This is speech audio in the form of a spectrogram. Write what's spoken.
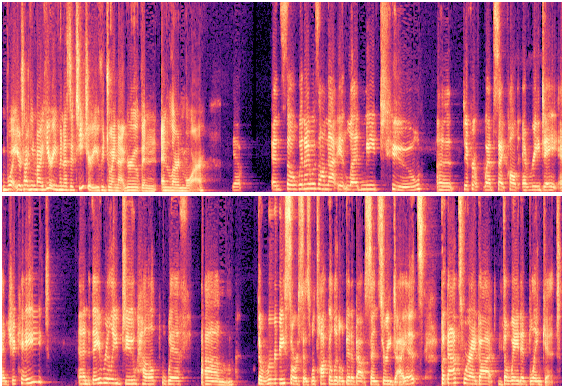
what you're talking about here even as a teacher you could join that group and and learn more. Yep. And so when I was on that it led me to a different website called Everyday Educate and they really do help with um, the resources. We'll talk a little bit about sensory diets, but that's where I got the weighted blanket.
